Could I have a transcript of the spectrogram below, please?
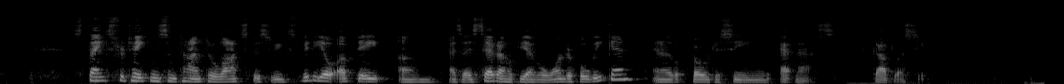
So thanks for taking some time to watch this week's video update. Um, as I said, I hope you have a wonderful weekend, and I look forward to seeing you at Mass. God bless you.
